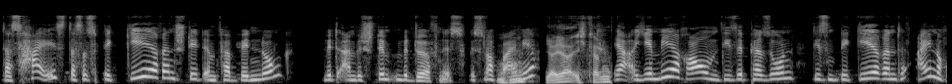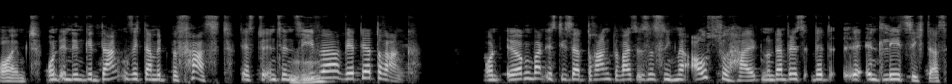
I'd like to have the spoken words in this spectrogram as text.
Das heißt, dass das Begehren steht in Verbindung mit einem bestimmten Bedürfnis. Bist du noch mhm. bei mir? Ja, ja, ich kann. Ja, je mehr Raum diese Person diesen Begehren einräumt und in den Gedanken sich damit befasst, desto intensiver mhm. wird der Drang. Und irgendwann ist dieser Drang, du weißt, ist es nicht mehr auszuhalten und dann wird es, wird, äh, entlädt sich das.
